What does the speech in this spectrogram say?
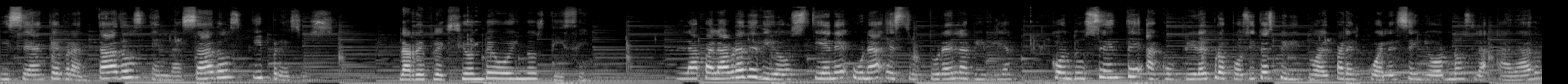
y sean quebrantados, enlazados y presos. La reflexión de hoy nos dice, la palabra de Dios tiene una estructura en la Biblia conducente a cumplir el propósito espiritual para el cual el Señor nos la ha dado.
